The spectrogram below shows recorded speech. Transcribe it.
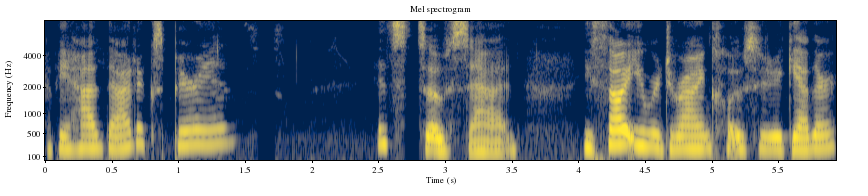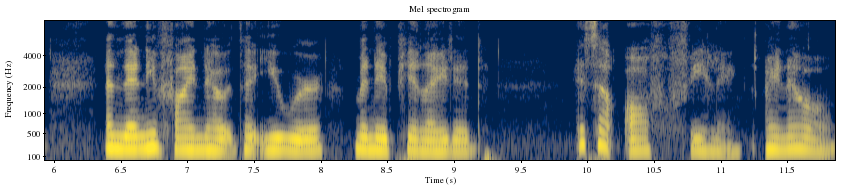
Have you had that experience? It's so sad. You thought you were drawing closer together, and then you find out that you were manipulated. It's an awful feeling, I know.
